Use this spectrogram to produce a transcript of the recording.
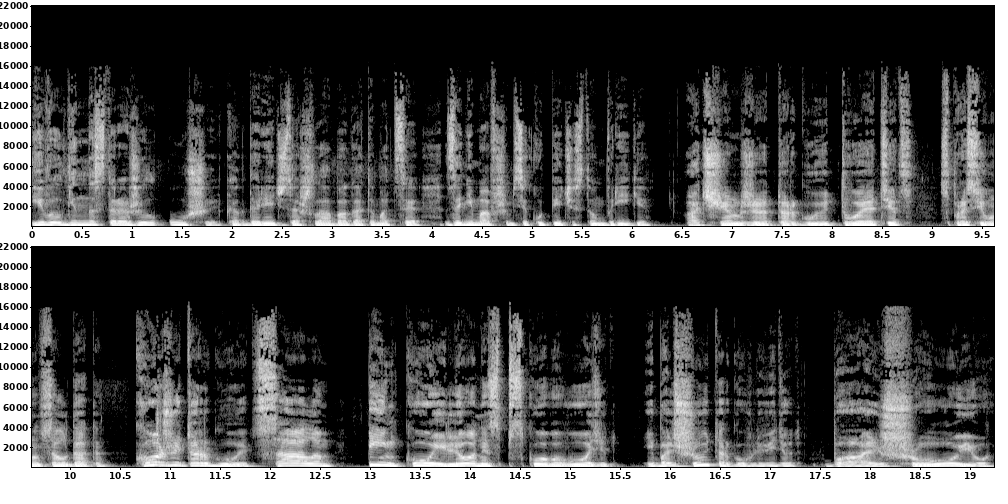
Иволгин насторожил уши, когда речь зашла о богатом отце, занимавшемся купечеством в Риге. «А чем же торгует твой отец?» – спросил он солдата. «Кожей торгует, салом, пеньку и лен из Пскова возит. И большую торговлю ведет?» «Большую!»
